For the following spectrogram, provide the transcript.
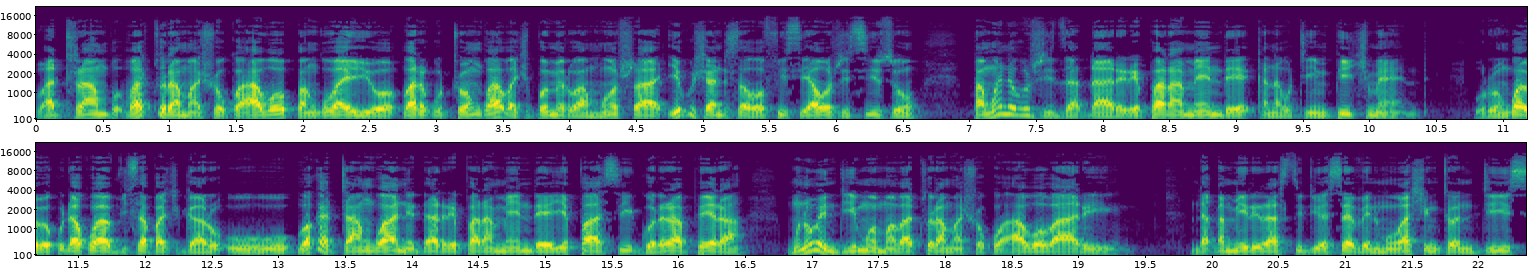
Vatrump vatura mashoko avo panguva iyo vari kutongwa vachipomerwa mhosva yekushandisa hofisi yavo zvisizvo pamwe nekuzvidza dare reparamende kana kuti impeachment urongwa hwekuda kuvabvisa pachigaro uhu hwakatangwa nedare reparamende yepasi gore rapera muno wendimo mavatura mashoko avo vari. Ndakamirira studio 7 muwashington dc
